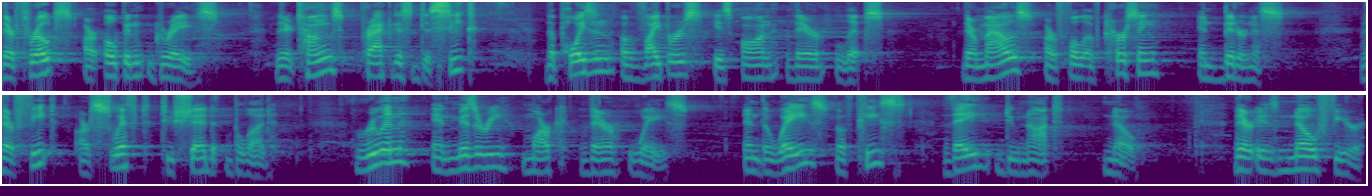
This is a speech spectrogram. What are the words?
Their throats are open graves. Their tongues practice deceit. The poison of vipers is on their lips. Their mouths are full of cursing and bitterness. Their feet are swift to shed blood. Ruin and misery mark their ways, and the ways of peace they do not know. There is no fear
